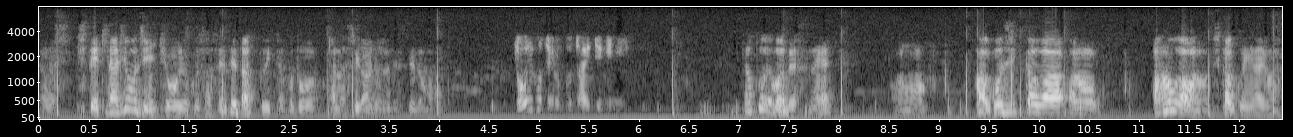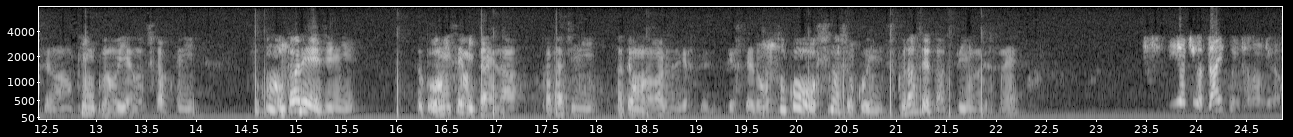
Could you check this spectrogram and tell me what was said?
なんか私的な行事に協力させてたといったこと、話があるんですけども、どういうことよ、具体的に？例えばですね、あの、まあ、ご実家が、あの、あの川の近くにありますけど、あの、ピンクの家の近くに、そこのガレージに、ちょっとお店みたいな形に建物があるんですですけど、そこを市の職員に作らせたっていうんですね。いや、違う、大工に頼んだよ。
